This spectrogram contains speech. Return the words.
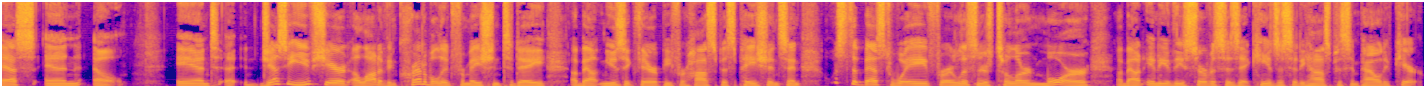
SNL. And uh, Jesse, you've shared a lot of incredible information today about music therapy for hospice patients. And what's the best way for our listeners to learn more about any of these services at Kansas City Hospice and Palliative Care?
